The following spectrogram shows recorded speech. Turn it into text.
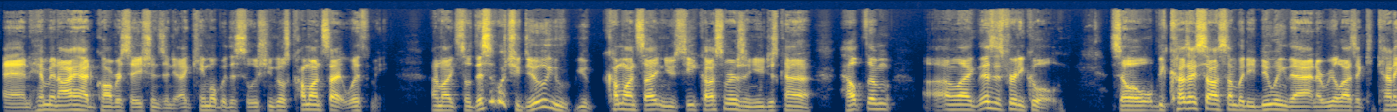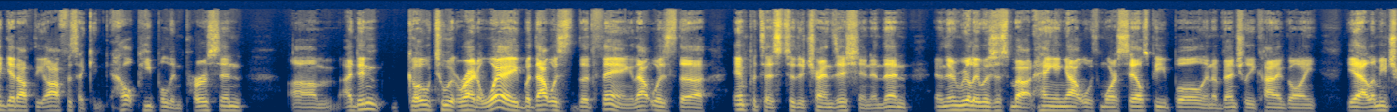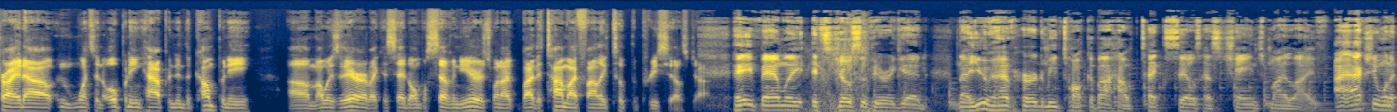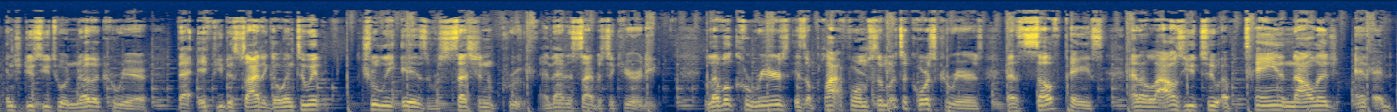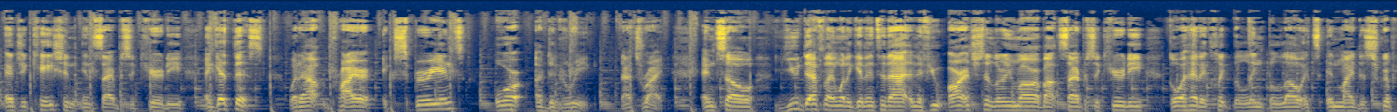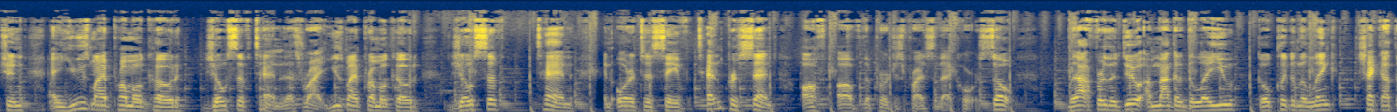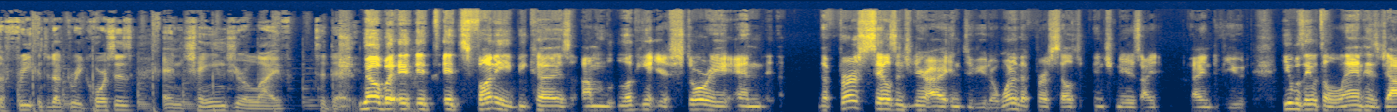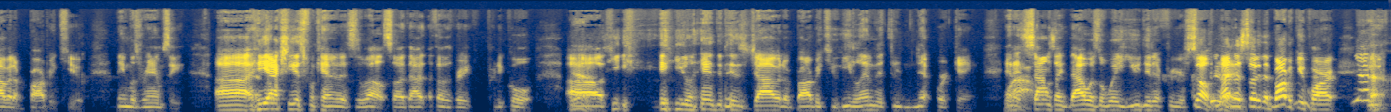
and him and I had conversations, and I came up with a solution. He goes, "Come on site with me." I'm like, "So this is what you do? You you come on site and you see customers and you just kind of help them." I'm like, "This is pretty cool." So because I saw somebody doing that and I realized I could kind of get out the office, I can help people in person. Um, I didn't go to it right away, but that was the thing. That was the impetus to the transition. And then and then really was just about hanging out with more salespeople and eventually kind of going, yeah, let me try it out. And once an opening happened in the company, um, I was there, like I said, almost seven years when I, by the time I finally took the pre sales job. Hey, family, it's Joseph here again. Now, you have heard me talk about how tech sales has changed my life. I actually want to introduce you to another career that, if you decide to go into it, truly is recession proof, and that is cybersecurity. Leveld Careers is a platform similar to Course Careers that is self paced and allows you to obtain knowledge and ed- education in cybersecurity. And get this without prior experience or a degree. That's right. And so you definitely want to get into that. And if you are interested in learning more about cybersecurity, go ahead and click the link below. It's in my description and use my promo code Joseph10. That's right. Use my promo code Joseph10 in order to save 10% off of the purchase price of that course. So without further ado, I'm not going to delay you. Go click on the link, check out the free introductory courses, and change your life today. No, but it, it, it's funny because I'm looking at your story, and the first sales engineer I interviewed, or one of the first sales engineers I, I interviewed, he was able to land his job at a barbecue. His name was Ramsey. Uh, he actually is from Canada as well, so I thought, I thought it was very pretty cool. Yeah. Uh, he he landed his job at a barbecue. He landed through networking, and wow. it sounds like that was the way you did it for yourself. Not necessarily the barbecue part. Yeah. A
